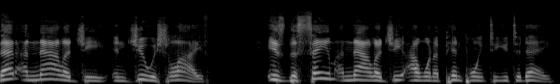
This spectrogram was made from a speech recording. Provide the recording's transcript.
that analogy in Jewish life is the same analogy I want to pinpoint to you today.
